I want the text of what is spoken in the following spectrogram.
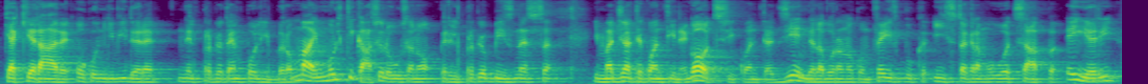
chiacchierare o condividere nel proprio tempo libero, ma in molti casi lo usano per il proprio business. Immaginate quanti negozi, quante aziende lavorano con Facebook, Instagram, Whatsapp e ieri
